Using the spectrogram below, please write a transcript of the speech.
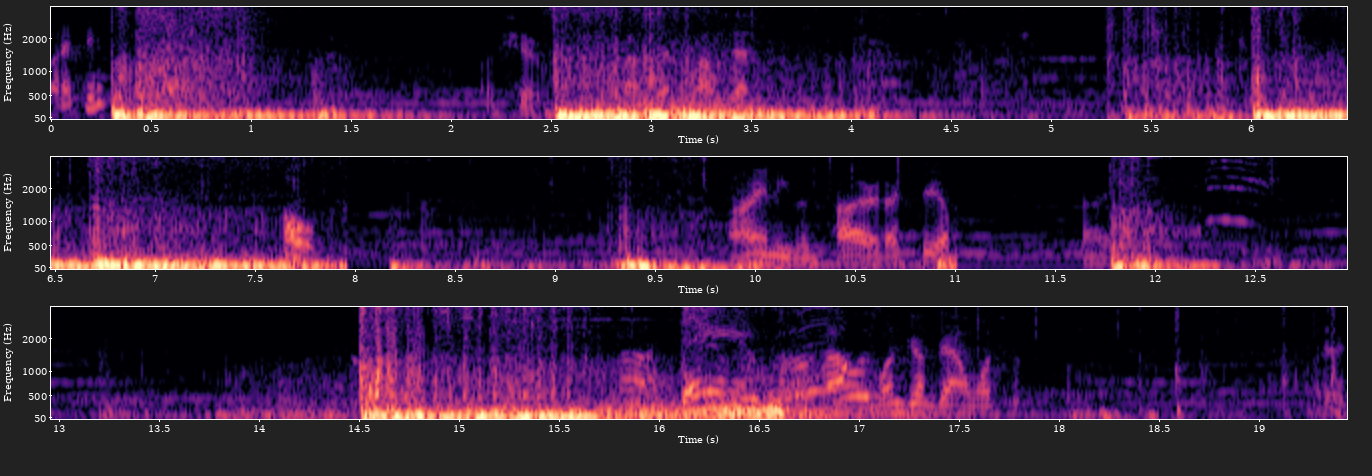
Sniping? Oh shit. Wrong gun, wrong gun. Oh. I ain't even tired. I stay up. night. Ah, damn, bro. How is One jump down, watch. There.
